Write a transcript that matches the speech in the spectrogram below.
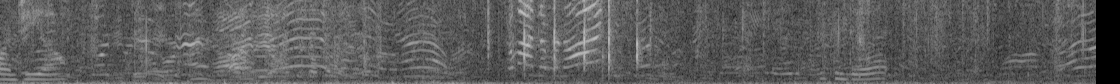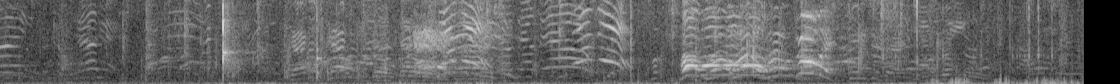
on, Geo. Come on, number nine. You can do it. Tackle, tackle. Down there. Down there. Ho, ho.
